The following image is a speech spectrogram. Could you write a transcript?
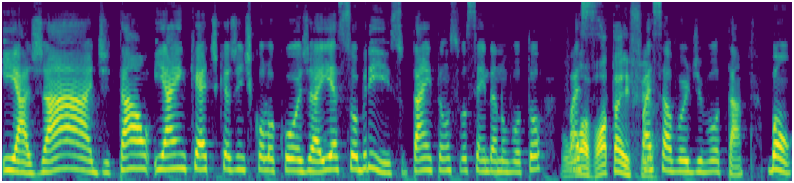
e a Jade e tal. E a enquete que a gente colocou hoje aí é sobre isso, tá? Então, se você ainda não votou, Boa, vota aí, faz favor de votar. Bom,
